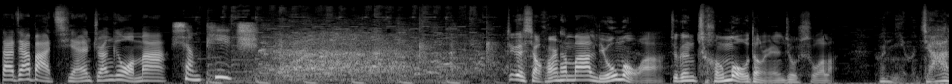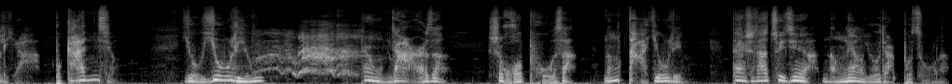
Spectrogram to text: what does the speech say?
大家把钱转给我妈。想 peach。这个小黄他妈刘某啊，就跟程某等人就说了，说你们家里啊不干净，有幽灵。但是我们家儿子是活菩萨，能打幽灵。但是他最近啊能量有点不足了，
